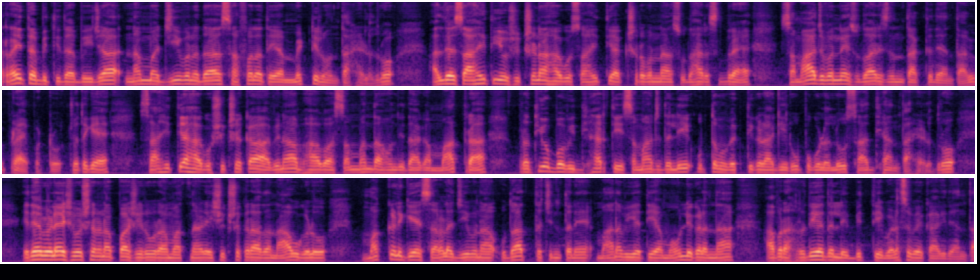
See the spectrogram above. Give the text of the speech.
ರೈತ ಬಿತ್ತಿದ ಬೀಜ, ನಮ್ಮ ಜೀವನದ ಸಫಲತೆಯ ಮೆಟ್ಟಿಲು ಅಂತ ಹೇಳಿದರು. ಅಲ್ಲದೆ ಸಾಹಿತಿಯು ಶಿಕ್ಷಣ ಹಾಗೂ ಸಾಹಿತ್ಯ ಅಕ್ಷರವನ್ನು ಸುಧಾರಿಸಿದ್ರೆ ಸಮಾಜವನ್ನೇ ಸುಧಾರಿಸಿದಂತಾಗ್ತದೆ ಅಂತ ಅಭಿಪ್ರಾಯಪಟ್ಟರು ಜೊತೆಗೆ ಸಾಹಿತ್ಯ ಹಾಗೂ ಶಿಕ್ಷಕ ಅವಿನಾಭಾವ ಸಂಬಂಧ ಹೊಂದಿದಾಗ ಮಾತ್ರ ಪ್ರತಿಯೊಬ್ಬ ವಿದ್ಯಾರ್ಥಿ ಸಮಾಜದಲ್ಲಿ ಉತ್ತಮ ವ್ಯಕ್ತಿಗಳಾಗಿ ರೂಪುಗೊಳ್ಳಲು ಸಾಧ್ಯ ಅಂತ ಹೇಳಿದ್ರು. ಇದೇ ವೇಳೆ ಶಿವಶರಣಪ್ಪ ಶಿರೂರ ಮಾತನಾಡಿ, ಶಿಕ್ಷಕರಾದ ನಾವುಗಳು ಮಕ್ಕಳಿಗೆ ಸರಳ ಜೀವನ, ಉದಾತ್ತ ಚಿಂತನೆ, ಮಾನವೀಯತೆಯ ಮೌಲ್ಯಗಳನ್ನು ಅವರ ಹೃದಯದಲ್ಲಿ ಬಿತ್ತಿ ಬೆಳೆಸಬೇಕಾಗಿದೆ ಅಂತ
